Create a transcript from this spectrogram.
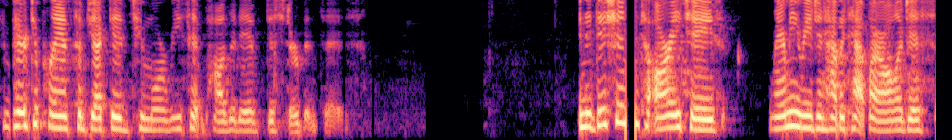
compared to plants subjected to more recent positive disturbances. In addition to RHAs, Laramie Region habitat biologists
